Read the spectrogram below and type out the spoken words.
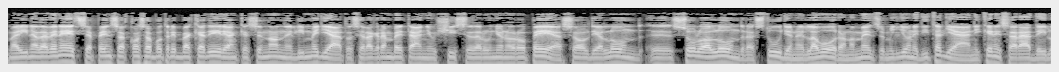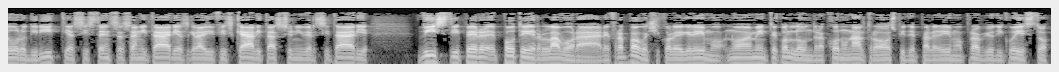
Marina da Venezia, penso a cosa potrebbe accadere, anche se non nell'immediato, se la Gran Bretagna uscisse dall'Unione Europea, soldi a Lond- eh, solo a Londra studiano e lavorano mezzo milione di italiani, che ne sarà dei loro diritti, assistenza sanitaria, sgravi fiscali, tasse universitarie, visti per poter lavorare. Fra poco ci collegheremo nuovamente con Londra con un altro ospite e parleremo proprio di questo.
